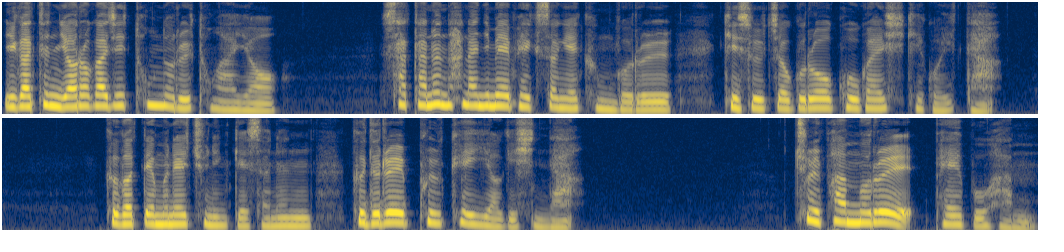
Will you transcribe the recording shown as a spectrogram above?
이 같은 여러 가지 통로를 통하여 사탄은 하나님의 백성의 금고를 기술적으로 고갈시키고 있다. 그것 때문에 주님께서는 그들을 불쾌히 여기신다. 출판물을 배부함.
